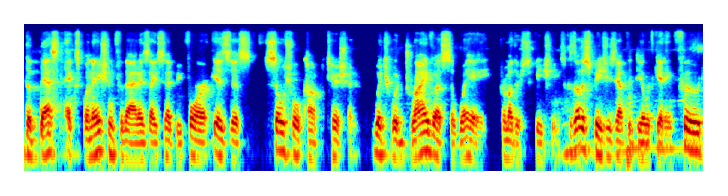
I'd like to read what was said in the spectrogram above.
the best explanation for that, as I said before, is this social competition, which would drive us away from other species. Because other species have to deal with getting food,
